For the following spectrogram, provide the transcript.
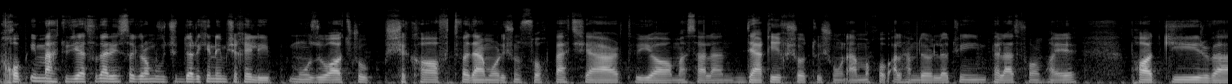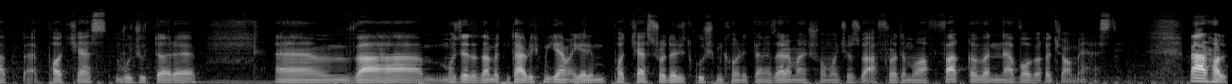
خب این محدودیت رو در اینستاگرام وجود داره که نمیشه خیلی موضوعات رو شکافت و در موردشون صحبت کرد یا مثلا دقیق شد توشون. اما خب الحمدلله توی این پلتفرم های پادگیر و پادکست وجود داره. و مجددا بهتون تبریک میگم. اگر این پادکست رو دارید گوش می‌کنید به نظر من شما جزو افراد موفق و نوابق جامعه هستید. به هر حال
